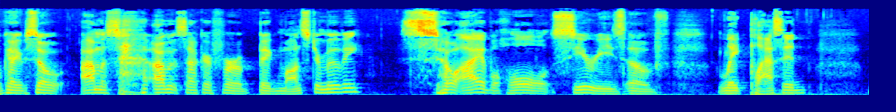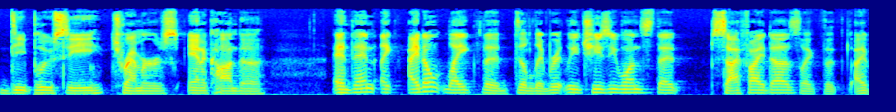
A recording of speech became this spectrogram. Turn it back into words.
Okay, so I'm a I'm a sucker for a big monster movie. So I have a whole series of Lake Placid, Deep Blue Sea, Tremors, Anaconda, and then like I don't like the deliberately cheesy ones that sci-fi does. Like the I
